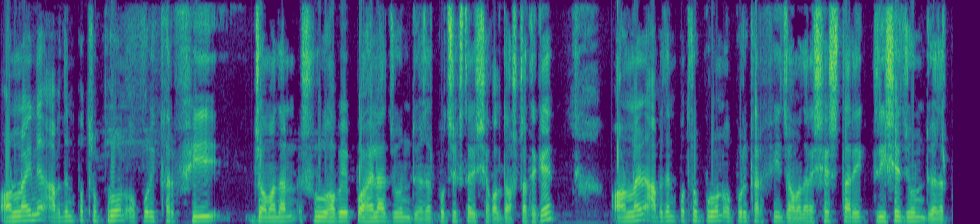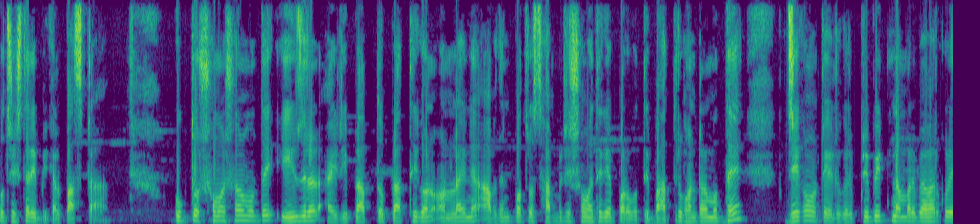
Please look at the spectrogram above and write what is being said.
অনলাইনে আবেদনপত্র পূরণ ও পরীক্ষার ফি জমাদান শুরু হবে পহেলা জুন দুই হাজার পঁচিশ তারিখ সকাল দশটা থেকে। অনলাইন আবেদনপত্র পূরণ ও পরীক্ষার ফি জমাদানের শেষ তারিখ ত্রিশে জুন দুই হাজার পঁচিশ তারিখ বিকাল পাঁচটা। উক্ত সময়সীমার মধ্যে ইউজারের আইডি প্রাপ্ত প্রার্থীগণ অনলাইনে আবেদনপত্র সাবমিটের সময় থেকে পরবর্তী বাহাত্তর ঘণ্টার মধ্যে যে কোনো টেলিটকের প্রিপেড নাম্বার ব্যবহার করে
